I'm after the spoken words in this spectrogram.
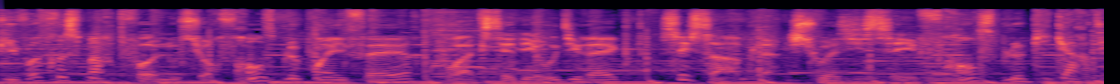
Depuis votre smartphone ou sur francebleu.fr, pour accéder au direct, c'est simple. Choisissez France Bleu Picardie.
